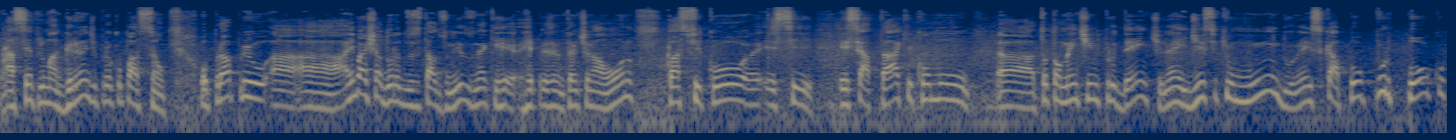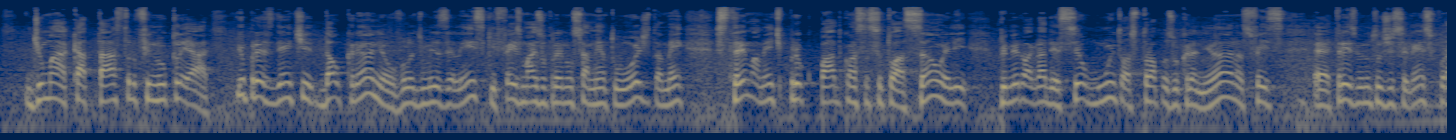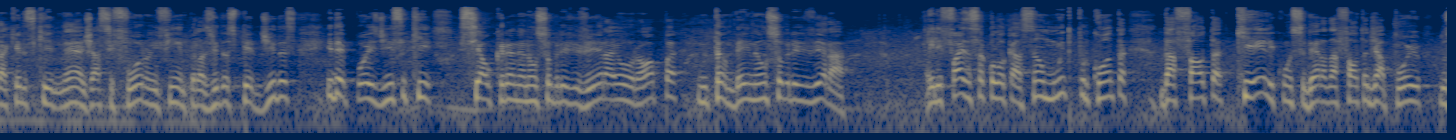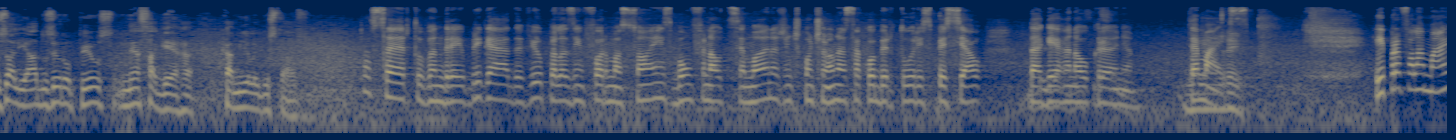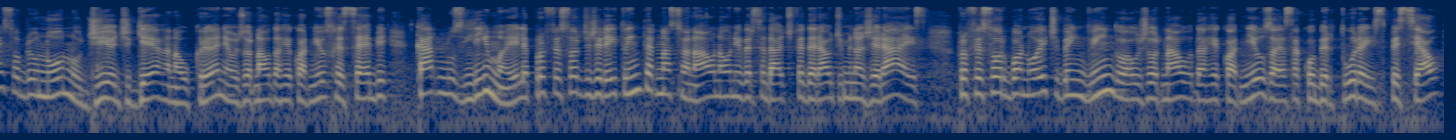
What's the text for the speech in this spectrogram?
há sempre uma grande preocupação. O próprio a, a, embaixadora dos Estados Unidos, né, que é representante na ONU, classificou eh, esse, esse ataque como uh, totalmente imprudente, né, e disse que o mundo né, escapou por pouco de uma catástrofe nuclear. E o presidente da Ucrânia, o Volodymyr Zelensky, fez mais um pronunciamento hoje também extremamente preocupado com essa situação. Ele primeiro agradeceu muito às tropas ucranianas, fez é, três minutos de silêncio por aqueles que né, já se foram, enfim, pelas vidas perdidas, e depois disse que se a Ucrânia não sobreviver, a Europa também não sobreviverá. Ele faz essa colocação muito por conta da falta que ele considera da falta de apoio dos aliados europeus nessa guerra. Camila e Gustavo. Tá certo, Vandrei. Obrigada, viu, pelas informações. Bom final de semana. A gente continua nessa cobertura especial da guerra na Ucrânia. Até mais. E para falar mais sobre o nono dia de guerra na Ucrânia, o Jornal da Record News recebe Carlos Lima. Ele é professor de Direito Internacional na Universidade Federal de Minas Gerais. Professor, boa noite, bem-vindo ao Jornal da Record News, a essa cobertura especial.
